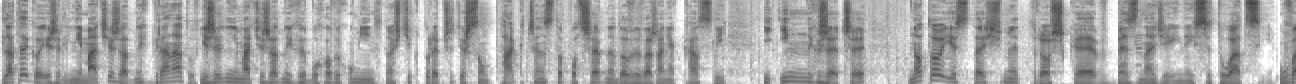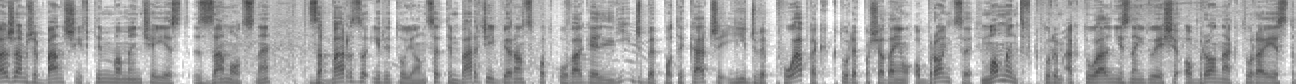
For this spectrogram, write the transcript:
Dlatego, jeżeli nie macie żadnych granatów, jeżeli nie macie żadnych wybuchowych umiejętności, które przecież są tak często potrzebne do wyważania kasli i innych rzeczy, no to jesteśmy troszkę w beznadziejnej sytuacji. Uważam, że Banshee w tym momencie jest za mocne, za bardzo irytujące, tym bardziej biorąc pod uwagę liczbę potykaczy i liczbę pułapek, które posiadają obrońcy. Moment, w którym aktualnie znajduje się obrona, która jest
